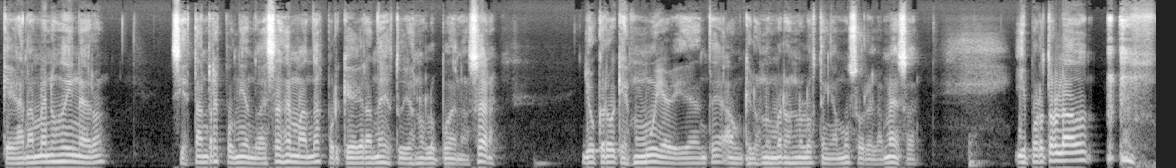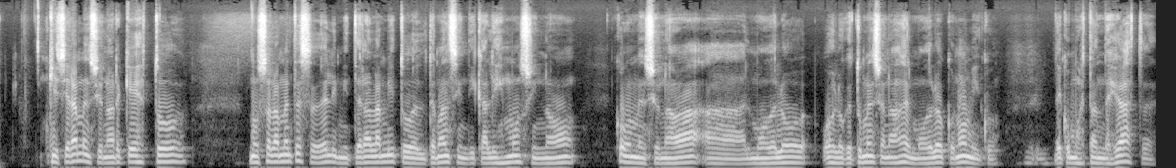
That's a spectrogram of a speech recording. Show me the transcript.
que ganan menos dinero, si están respondiendo a esas demandas, ¿por qué grandes estudios no lo pueden hacer? Yo creo que es muy evidente, aunque los números no los tengamos sobre la mesa. Y por otro lado, quisiera mencionar que esto no solamente se debe limitar al ámbito del tema del sindicalismo, sino, como mencionaba, al modelo, o lo que tú mencionabas del modelo económico, de cómo está en desgaste.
